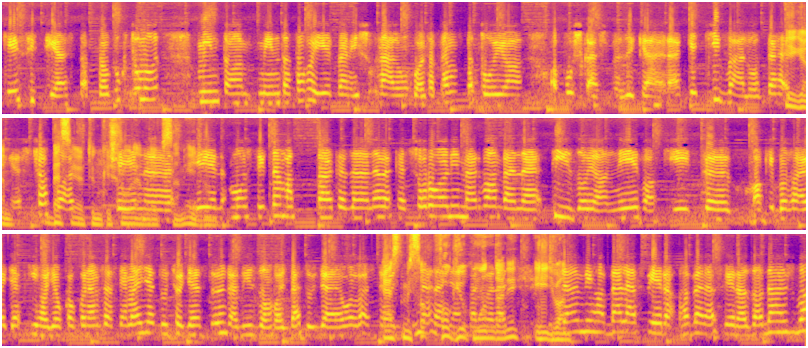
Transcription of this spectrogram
készíti ezt a produktumot, mint a, mint a tavaly évben is nálunk volt a bemutatója a Puskás Műzikelnek. Egy kiváló tehetséges Igen, csapat. beszéltünk is én, emlékszem. Én most itt nem akarok ezen a neveket sorolni, mert van benne tíz olyan név, akit, akiből ha egyet kihagyok, akkor nem szeretném egyet, úgyhogy ezt önre bízom, hogy be tudja olvasni. Ezt mi szok, fogjuk mondani, így van. Semmi, ha belefér, ha belefér az adásba,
